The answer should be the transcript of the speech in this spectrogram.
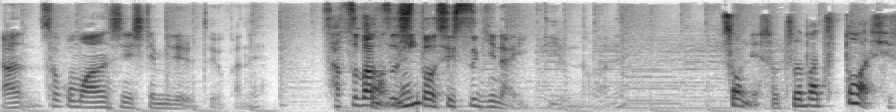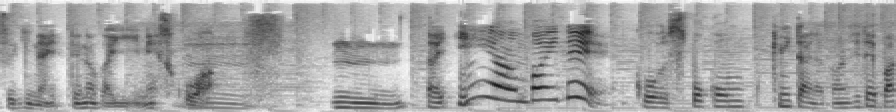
あそこも安心して見れるというかね、殺伐としすぎないっていうのがね。そうね、卒伐とはしすぎないっていうのがいいね、そこは。うんうん、い。い塩梅でこうスポコンみたいな感じでバ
